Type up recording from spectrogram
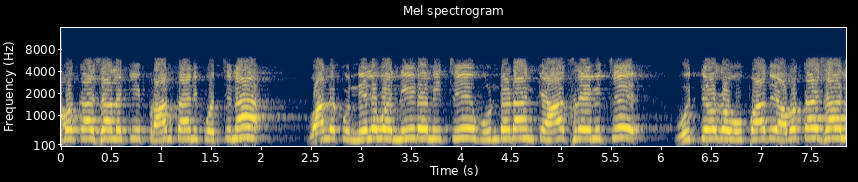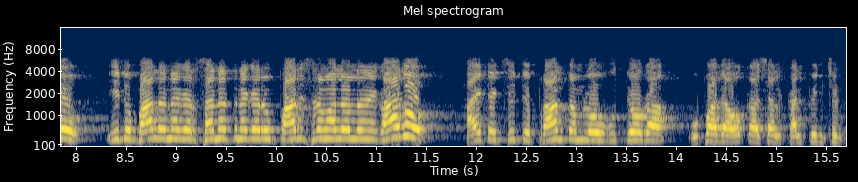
అవకాశాలకి ప్రాంతానికి వచ్చినా వాళ్ళకు నిలువ నీడనిచ్చి ఉండడానికి ఆశ్రయం ఇచ్చి ఉద్యోగ ఉపాధి అవకాశాలు ఇటు బాలనగర్ సనత్ నగర్ పరిశ్రమలలోనే కాదు హైటెక్ సిటీ ప్రాంతంలో ఉద్యోగ ఉపాధి అవకాశాలు కల్పించడు.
